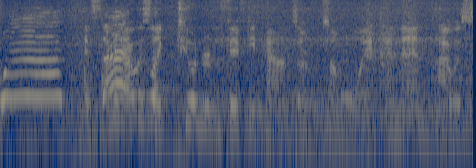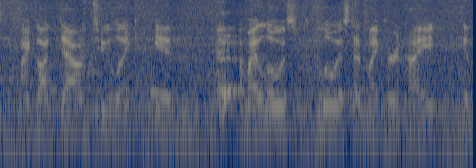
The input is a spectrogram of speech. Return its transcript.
what is that? I mean, I was like 250 pounds at some point, and then I was I got down to like in at my lowest lowest at my current height. In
